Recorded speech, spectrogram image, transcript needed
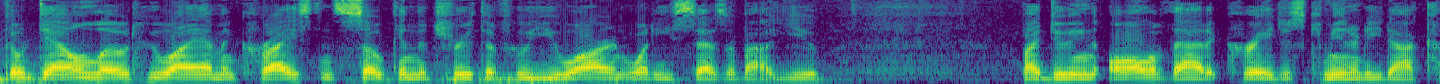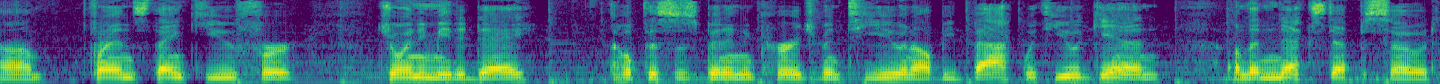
Go download Who I Am in Christ and soak in the truth of who you are and what He says about you by doing all of that at courageouscommunity.com. Friends, thank you for joining me today. I hope this has been an encouragement to you, and I'll be back with you again on the next episode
